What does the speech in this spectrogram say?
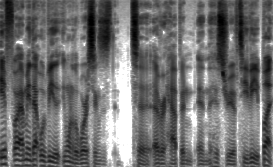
if I mean that would be one of the worst things to ever happen in the history of TV. But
